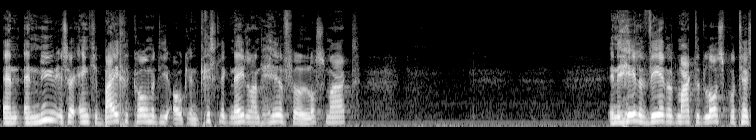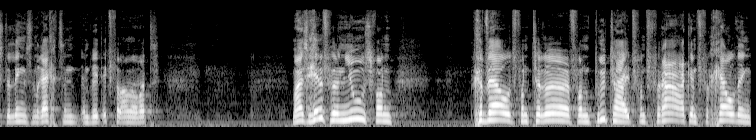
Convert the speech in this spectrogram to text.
En, en nu is er eentje bijgekomen die ook in christelijk Nederland heel veel losmaakt. In de hele wereld maakt het los, protesten links en rechts en, weet ik veel allemaal wat. Maar er is heel veel nieuws van geweld, van terreur, van bruutheid, van wraak en vergelding,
